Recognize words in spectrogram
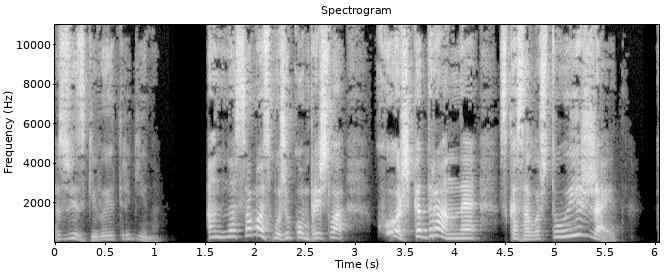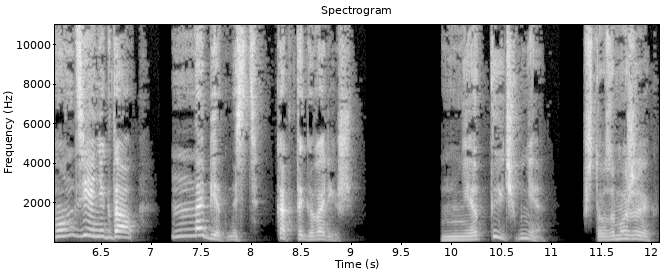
взвизгивает Регина. «Она сама с мужиком пришла. Кошка дранная. Сказала, что уезжает. Он денег дал. На бедность, как ты говоришь». «Не тычь мне. Что за мужик?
